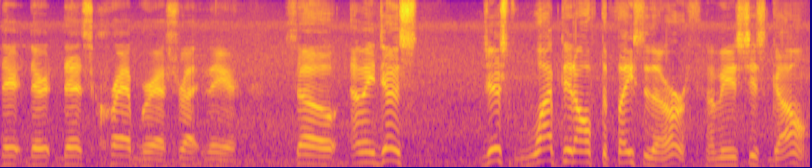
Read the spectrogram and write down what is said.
There, there, that's crabgrass right there. So, I mean, just, just wiped it off the face of the earth. I mean, it's just gone.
